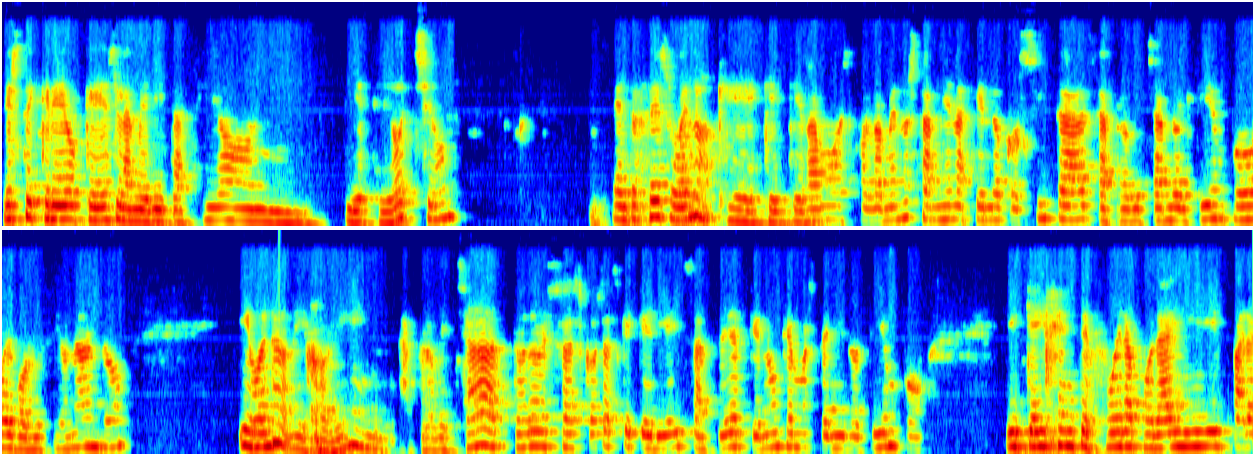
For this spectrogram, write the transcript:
Este creo que es la meditación 18. Entonces, bueno, que, que- que vamos por lo menos también haciendo cositas, aprovechando el tiempo, evolucionando. Y bueno, jolín, aprovechad todas esas cosas que queríais hacer, que nunca hemos tenido tiempo y que hay gente fuera por ahí para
